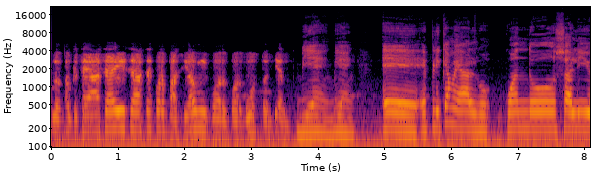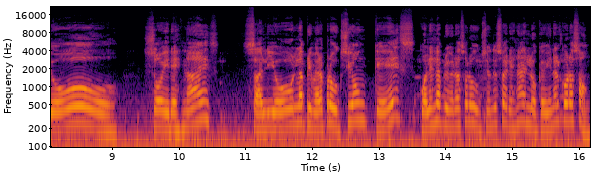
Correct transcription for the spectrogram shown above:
lo, que se hace ahí se hace por pasión y por por gusto ¿entiendes? Bien, bien. Eh, explícame algo. Cuando salió Soires Nice, salió la primera producción que es. ¿Cuál es la primera producción de Soires Nice? Lo que viene al corazón.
